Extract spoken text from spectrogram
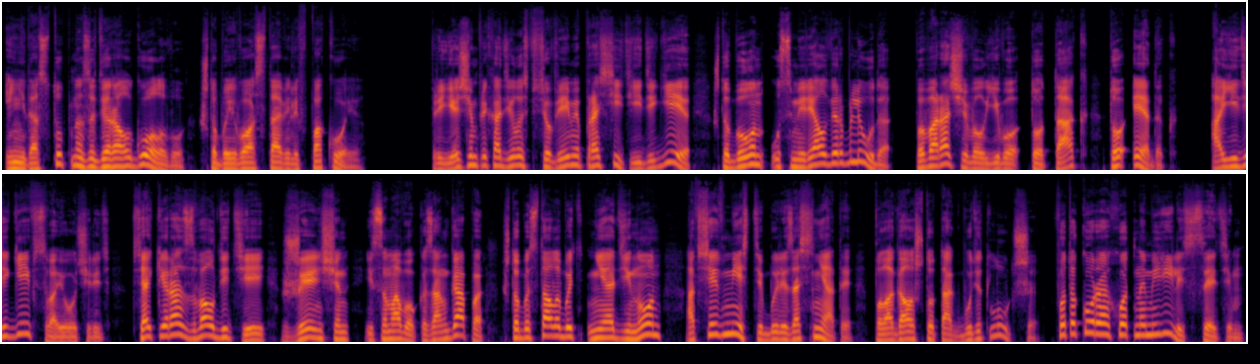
и недоступно задирал голову, чтобы его оставили в покое. Приезжим приходилось все время просить Едигея, чтобы он усмирял верблюда, поворачивал его то так, то эдак, а Едигей, в свою очередь, всякий раз звал детей, женщин и самого Казангапа, чтобы, стало быть, не один он, а все вместе были засняты, полагал, что так будет лучше. Фотокоры охотно мирились с этим,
